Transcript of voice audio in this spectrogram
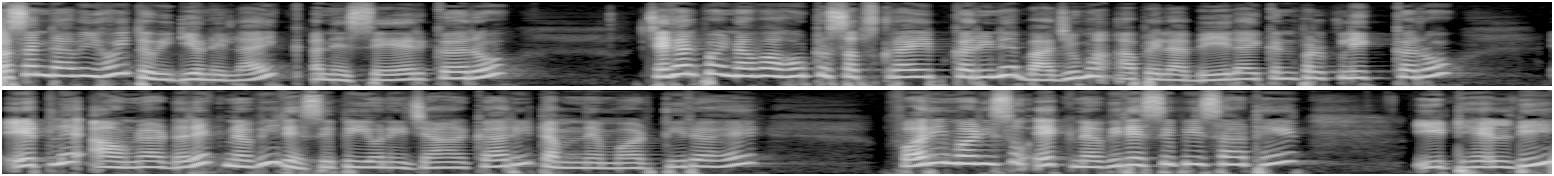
પસંદ આવી હોય તો વિડીયોને લાઇક અને શેર કરો. ચેનલ પર નવા હો તો સબસ્ક્રાઇબ કરીને બાજુમાં આપેલા બે લાઇકન પર ક્લિક કરો. એટલે આવનાર દરેક નવી રેસીપીઓની જાણકારી તમને મળતી રહે. ફરી મળીશું એક નવી રેસિપી સાથે. Eat healthy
